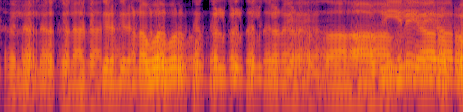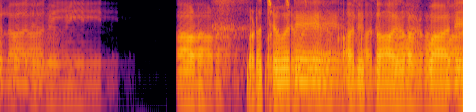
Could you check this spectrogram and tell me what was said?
സകല സകല അനുഗ്രഹങ്ങൾ അവർ ഞങ്ങൾക്ക് നൽകണേ അല്ല. ആമീൻ. യാ റബ്ബൽ ആലമീൻ. ആണ്. പടച്ചവനെ ഖാലിഖായ റഹ്മാനെ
